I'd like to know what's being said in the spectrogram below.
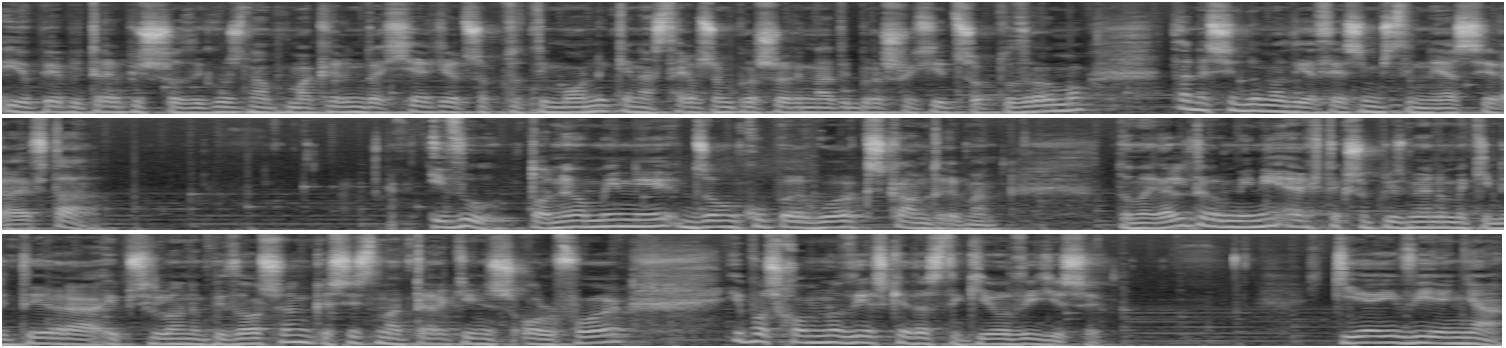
η οποία επιτρέπει στους οδηγούς να απομακρύνουν τα χέρια τους από το τιμόνι και να στρέψουν προσωρινά την προσοχή τους από το δρόμο, θα είναι σύντομα διαθέσιμη στη νέα σειρά 7. Ιδού, το νέο Mini John Cooper Works Countryman. Το μεγαλύτερο μίνι έρχεται εξοπλισμένο με κινητήρα υψηλών επιδόσεων και σύστημα tracking All 4, υποσχόμενο διασκεδαστική οδήγηση. Kia EV9,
